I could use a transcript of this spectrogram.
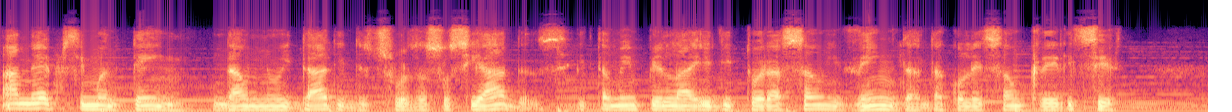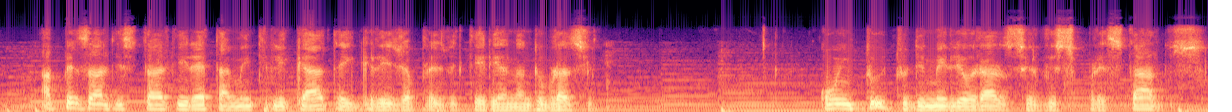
A ANEP se mantém da anuidade de suas associadas e também pela editoração e venda da coleção Crer e Ser, apesar de estar diretamente ligada à Igreja Presbiteriana do Brasil. Com o intuito de melhorar os serviços prestados,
